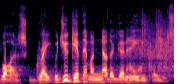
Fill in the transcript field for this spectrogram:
was great. Would you give them another good hand, please?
